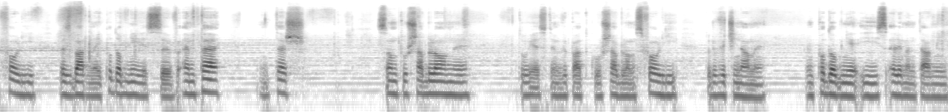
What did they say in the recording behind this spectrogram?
folii bezbarwnej. Podobnie jest w MP. Też są tu szablony. Tu jest w tym wypadku szablon z folii, który wycinamy. Podobnie i z elementami,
